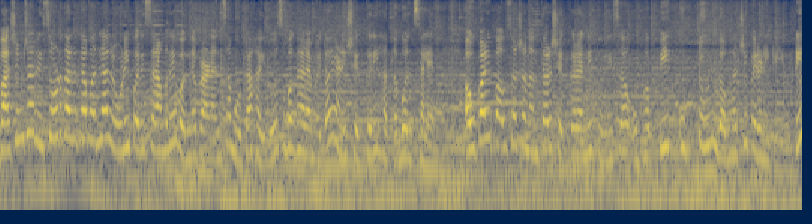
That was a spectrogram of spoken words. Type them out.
वाशिमच्या रिसोड तालुक्यामधल्या लोणी परिसरामध्ये वन्य प्राण्यांचा मोठा हैदोस बघायला मिळतोय आणि शेतकरी हतबल झाले आहेत अवकाळी पावसाच्या नंतर शेतकऱ्यांनी तुरीचं उभं पीक उपटून गव्हाची पेरणी केली होती.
